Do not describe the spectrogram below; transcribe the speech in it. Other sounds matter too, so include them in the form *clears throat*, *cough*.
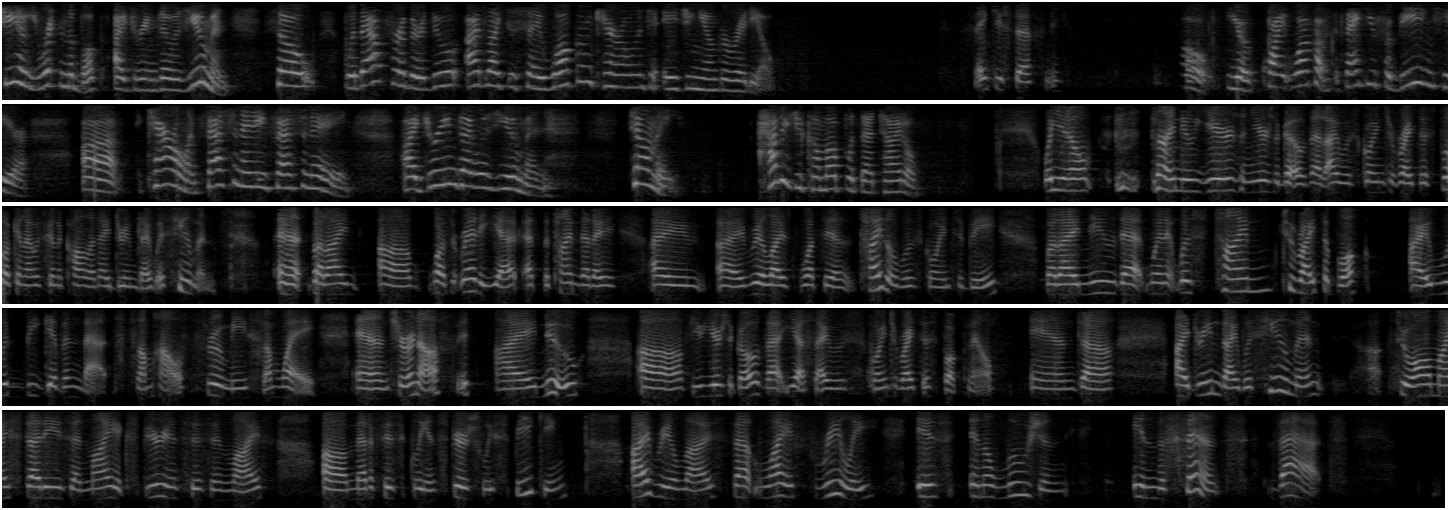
she has written the book, I Dreamed I Was Human. So without further ado, I'd like to say welcome, Carolyn, to Aging Younger Radio. Thank you, Stephanie. Oh, you're quite welcome. Thank you for being here. Uh, Carolyn, fascinating, fascinating. I dreamed I was human. Tell me, how did you come up with that title? Well, you know, *clears throat* I knew years and years ago that I was going to write this book, and I was going to call it "I Dreamed I Was Human," uh, but I uh, wasn't ready yet at the time that I I I realized what the title was going to be. But I knew that when it was time to write the book, I would be given that somehow through me some way. And sure enough, it, I knew uh, a few years ago that yes, I was going to write this book now. And uh, I dreamed I was human uh, through all my studies and my experiences in life, uh, metaphysically and spiritually speaking. I realized that life really is an illusion in the sense that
